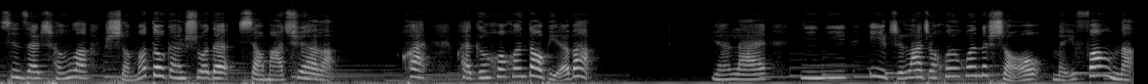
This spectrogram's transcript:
现在成了什么都敢说的小麻雀了。快快跟欢欢道别吧。”原来妮妮一直拉着欢欢的手没放呢。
